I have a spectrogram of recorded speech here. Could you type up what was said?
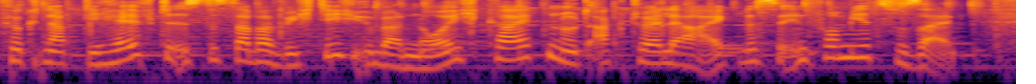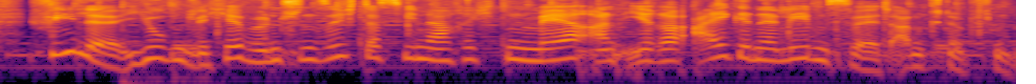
Für knapp die Hälfte ist es aber wichtig, über Neuigkeiten und aktuelle Ereignisse informiert zu sein. Viele Jugendliche wünschen sich, dass die Nachrichten mehr an ihre eigene Lebenswelt anknüpfen.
